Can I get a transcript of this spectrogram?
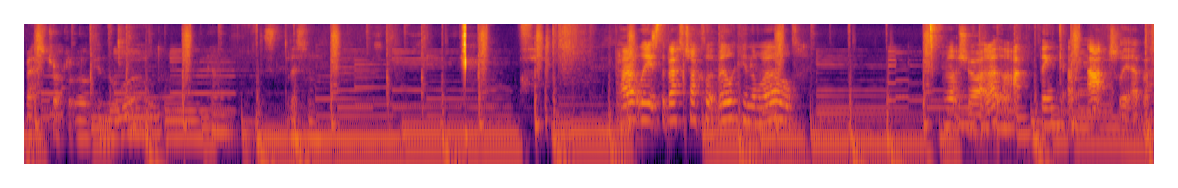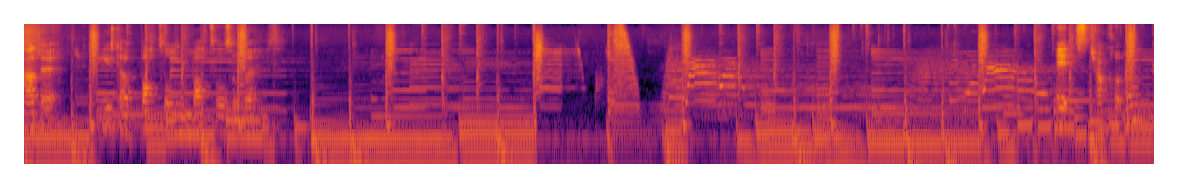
Best chocolate milk in the world. Listen. Apparently it's the best chocolate milk in the world. I'm not sure. I don't think I've actually ever had it. I used to have bottles and bottles of this. It's chocolate milk.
